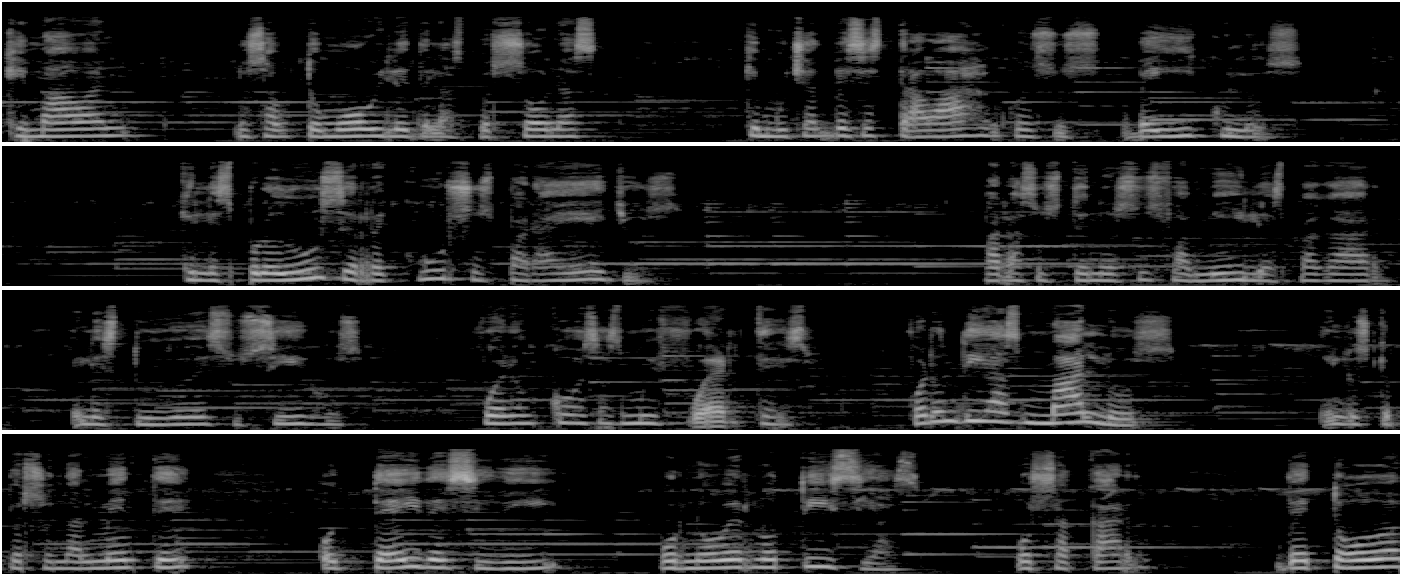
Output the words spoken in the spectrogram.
Quemaban los automóviles de las personas que muchas veces trabajan con sus vehículos, que les produce recursos para ellos, para sostener sus familias, pagar el estudio de sus hijos. Fueron cosas muy fuertes, fueron días malos en los que personalmente opté y decidí por no ver noticias, por sacar de toda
